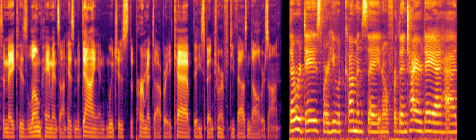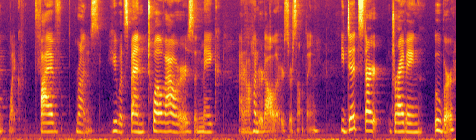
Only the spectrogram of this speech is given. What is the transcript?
to make his loan payments on his medallion, which is the permit to operate a cab that he spent $250,000 on. There were days where he would come and say, you know, for the entire day I had like five runs. He would spend 12 hours and make I don't know, $100 or something. He did start driving Uber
